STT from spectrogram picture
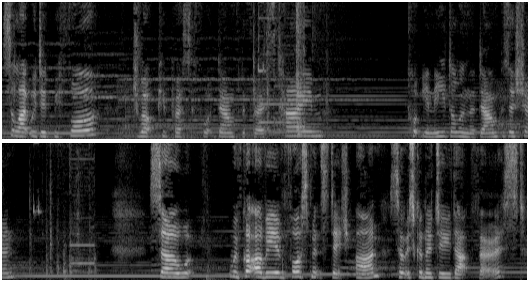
So like we did before, drop your presser foot down for the first time, put your needle in the down position. So we've got our reinforcement stitch on, so it's going to do that first.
